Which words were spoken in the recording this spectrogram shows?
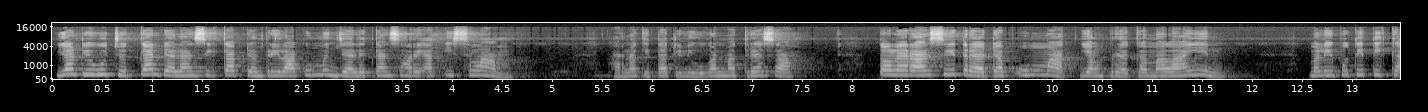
yang diwujudkan dalam sikap dan perilaku menjalitkan syariat Islam. Karena kita di lingkungan madrasah, toleransi terhadap umat yang beragama lain meliputi tiga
